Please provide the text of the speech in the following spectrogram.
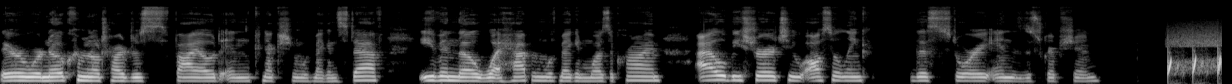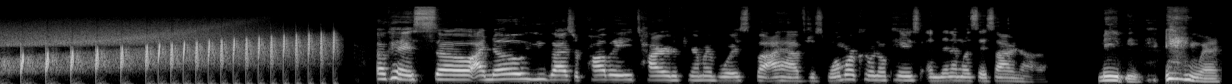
There were no criminal charges filed in connection with Megan's death, even though what happened with Megan was a crime. I will be sure to also link this story in the description. Okay, so I know you guys are probably tired of hearing my voice, but I have just one more criminal case and then I'm to say sayonara. Maybe. Anyway,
